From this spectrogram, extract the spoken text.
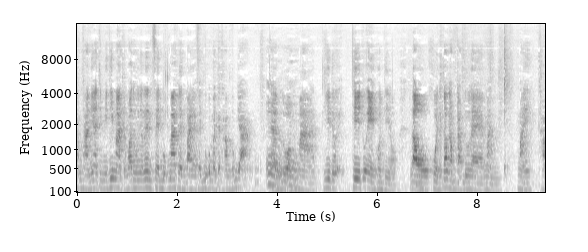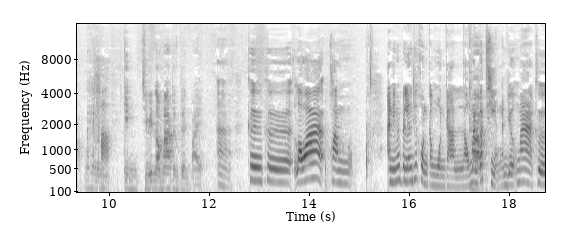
คำถามนี้อาจจะมีที่มาจากว่าทุกคนจะเล่น Facebook มากเกินไป Facebook มันกระทำทุกอย่างอืมจะรวมมาที่ตัวที่ตัวเองคนเดียว เราควรจะต้องกำกับดูแลมันไหมครับ ไม่ให้มันค่ะ กินชีวิตเรามากจนเกินไป อ่าคือคือเราว่าความอันนี้มันเป็นเรื่องที่คนกังวลกัน แล้วมันครับก็เถียงกันเยอะมาก คือ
